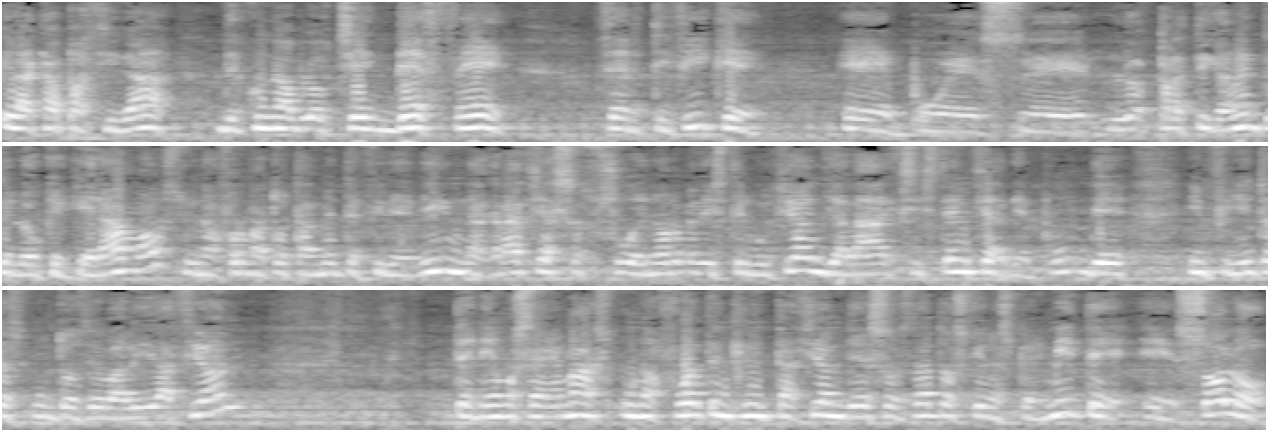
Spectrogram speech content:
la capacidad de que una blockchain de fe certifique eh, pues prácticamente lo que queramos de una forma totalmente fidedigna gracias a su enorme distribución y a la existencia de, de infinitos puntos de validación tenemos además una fuerte encriptación de esos datos que nos permite solo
